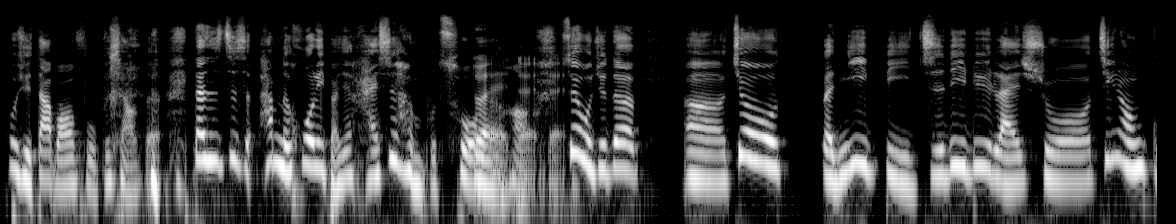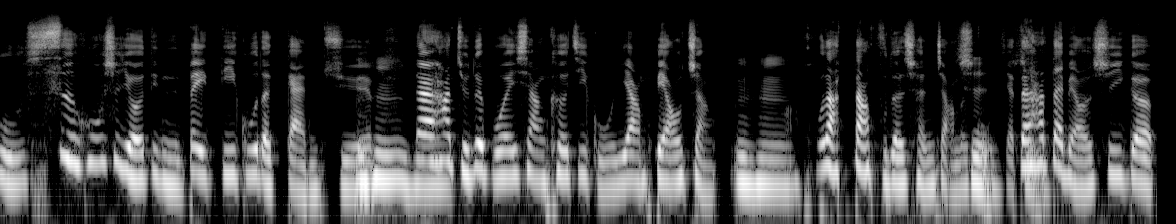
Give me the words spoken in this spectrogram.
或许大包袱不晓得，但是至少他们的获利表现还是很不错的哈。所以我觉得，呃，就。本益比、值利率来说，金融股似乎是有一点被低估的感觉，但是它绝对不会像科技股一样飙涨，嗯哼，大大幅的成长的股价，但它代表的是一个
